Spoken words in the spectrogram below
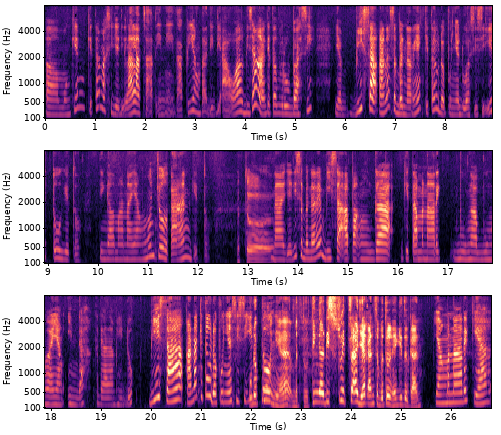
eh, mungkin kita masih jadi lalat saat ini. Tapi yang tadi di awal bisa nggak kita berubah sih? Ya bisa karena sebenarnya kita udah punya dua sisi itu gitu. Tinggal mana yang muncul kan gitu. Betul. Nah jadi sebenarnya bisa apa enggak kita menarik bunga-bunga yang indah ke dalam hidup? Bisa karena kita udah punya sisi udah itu gitu. punya betul. Tinggal di switch saja kan sebetulnya gitu kan? Yang menarik ya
